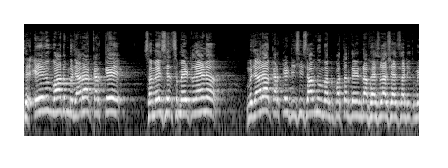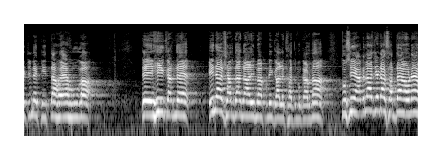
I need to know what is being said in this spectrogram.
ਤੇ ਇਹ ਵੀ ਬਾਅਦ ਮੁਜ਼ਾਹਰਾ ਕਰਕੇ ਸਮੇਂ ਸਿਰ ਸਮੇਟ ਲੈਣ। ਮੁਜ਼ਾਹਰਾ ਕਰਕੇ ਡੀਸੀ ਸਾਹਿਬ ਨੂੰ ਮੰਗ ਪੱਤਰ ਦੇਣ ਦਾ ਫੈਸਲਾ ਸ਼ਾਇਦ ਸਾਡੀ ਕਮੇਟੀ ਨੇ ਕੀਤਾ ਹੋਇਆ ਹੋਊਗਾ। ਤੇ ਇਹੀ ਕਰਨਾ ਇਹਨਾਂ ਸ਼ਬਦਾਂ ਨਾਲ ਹੀ ਮੈਂ ਆਪਣੀ ਗੱਲ ਖਤਮ ਕਰਦਾ। ਤੁਸੀਂ ਅਗਲਾ ਜਿਹੜਾ ਸੱਦਾ ਆਉਣਾ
